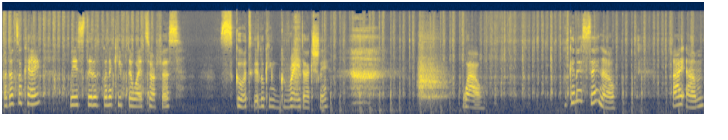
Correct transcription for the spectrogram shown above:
but that's okay we're still gonna keep the white surface. It's good looking great actually. Wow. What can I say now? I am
